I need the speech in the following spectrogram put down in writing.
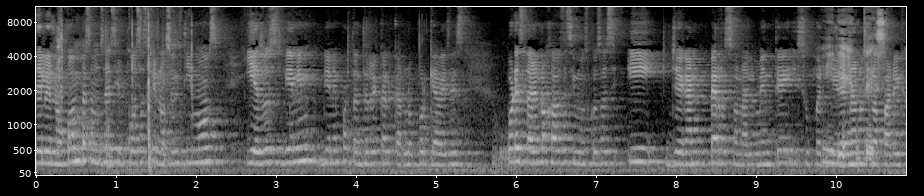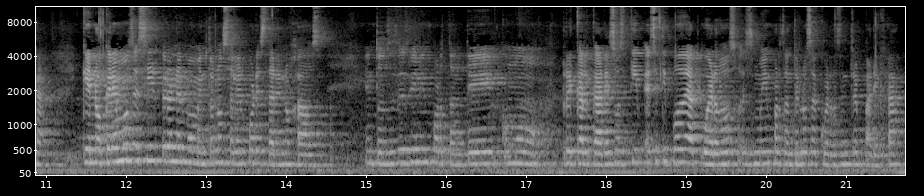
del enojo empezamos a decir cosas que no sentimos y eso es bien bien importante recalcarlo porque a veces por estar enojados decimos cosas y llegan personalmente y super bien a nuestra pareja que no queremos decir, pero en el momento nos salen por estar enojados. Entonces es bien importante como recalcar esos, ese tipo de acuerdos, es muy importante los acuerdos entre pareja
